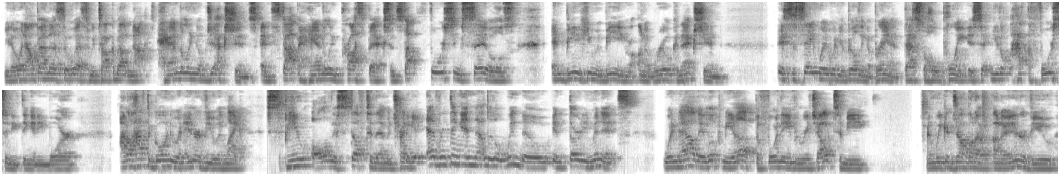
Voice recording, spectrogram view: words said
You know, in Outbound SOS, we talk about not handling objections and stop handling prospects and stop forcing sales and be a human being on a real connection. It's the same way when you're building a brand. That's the whole point is that you don't have to force anything anymore. I don't have to go into an interview and like spew all this stuff to them and try to get everything in that little window in 30 minutes when now they look me up before they even reach out to me and we can jump on, a, on an interview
